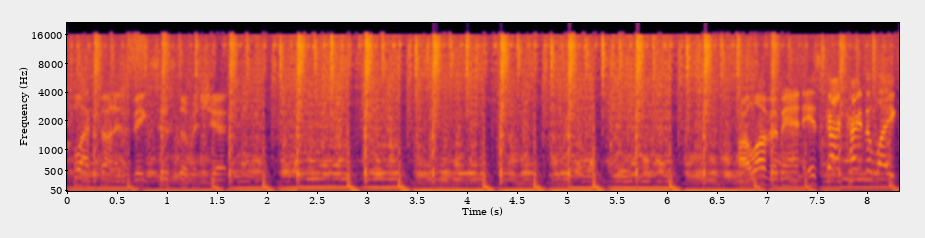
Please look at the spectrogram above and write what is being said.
Flex on his big system and shit. I love it, man. It's got kind of like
